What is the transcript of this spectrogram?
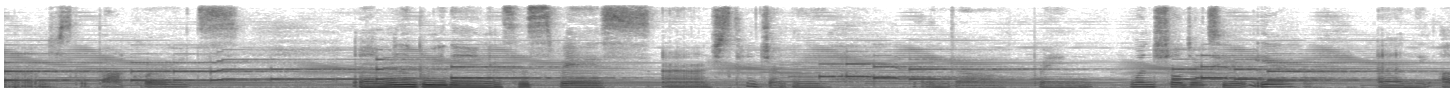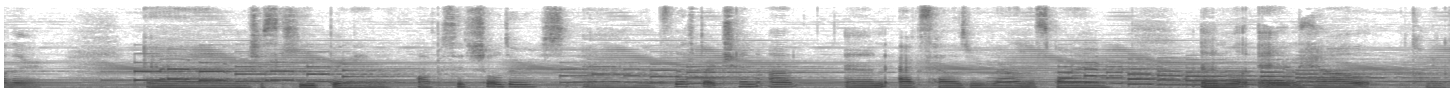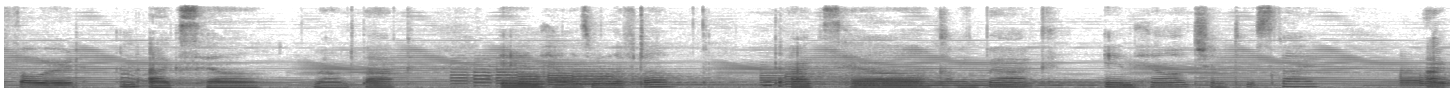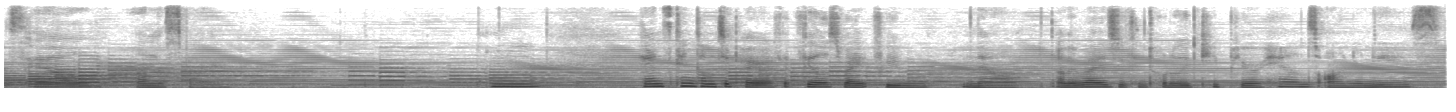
And just go backwards. And really breathing into the space and just kind of gently letting go. Bring one shoulder to your ear and the other, and just keep bringing opposite shoulders. And let's lift our chin up and exhale as we round the spine. And we'll inhale, coming forward, and exhale, round back. Inhale as we lift up and exhale, coming back. Inhale, chin to the sky. Exhale on the spine. Mm. Hands can come to prayer if it feels right for you now. Otherwise, you can totally keep your hands on your knees.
